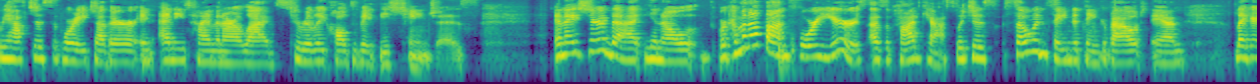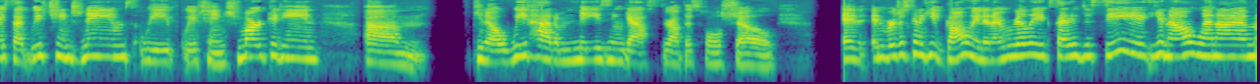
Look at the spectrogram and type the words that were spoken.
we have to support each other in any time in our lives to really cultivate these changes. And I shared that, you know, we're coming up on four years as a podcast, which is so insane to think about. And like I said, we've changed names, we've we've changed marketing. Um, you know, we've had amazing guests throughout this whole show and and we're just going to keep going and i'm really excited to see you know when i'm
